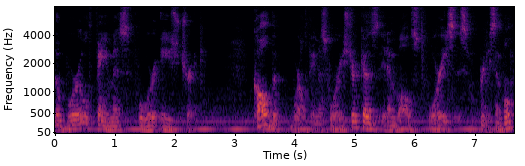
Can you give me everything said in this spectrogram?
the world famous four ace trick. Called the world famous four ace trick because it involves four aces. Pretty simple.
